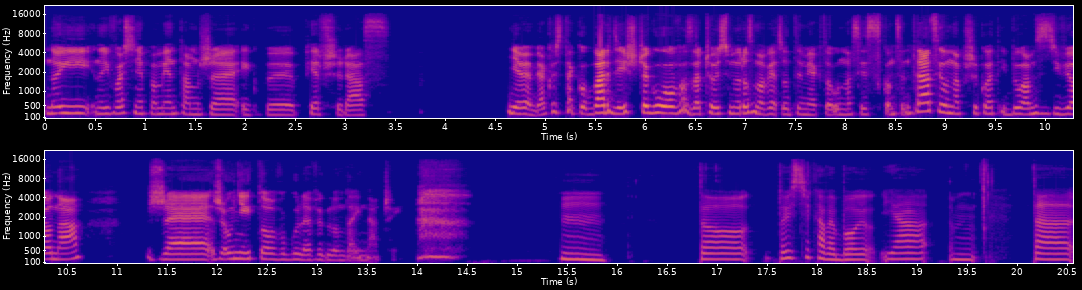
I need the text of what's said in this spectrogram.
no i, no i właśnie pamiętam, że jakby pierwszy raz, nie wiem, jakoś tak bardziej szczegółowo zaczęłyśmy rozmawiać o tym, jak to u nas jest z koncentracją na przykład i byłam zdziwiona, że, że u niej to w ogóle wygląda inaczej. Hmm. To, to jest ciekawe, bo ja mm, ta,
